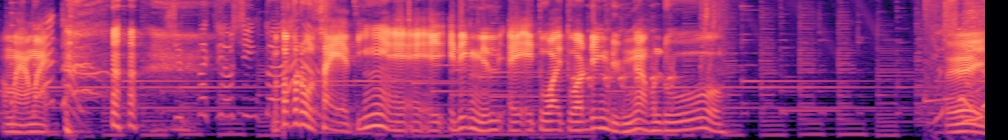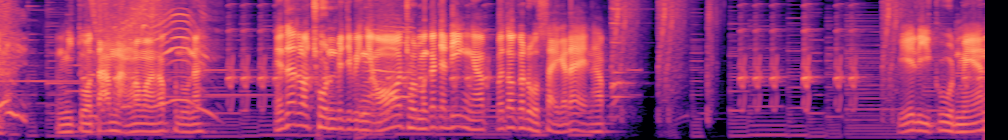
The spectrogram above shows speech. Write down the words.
เอาใหม่เอาใหม่มันต้องกระโดดใส่ที่ไอไอไอดิ้งไอไอตัวไอ้ตัวดิ้งดึงอะคนดู เอ้ยมันมีตัวตามหลังเรามาครับคนดูนะเนี่ยถ้าเราชนไปจะเป็นไงอ๋อชนมันก็จะดิ้งครับไม่ต้องกระโดดใส่ก็ได้นะครับ very good man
